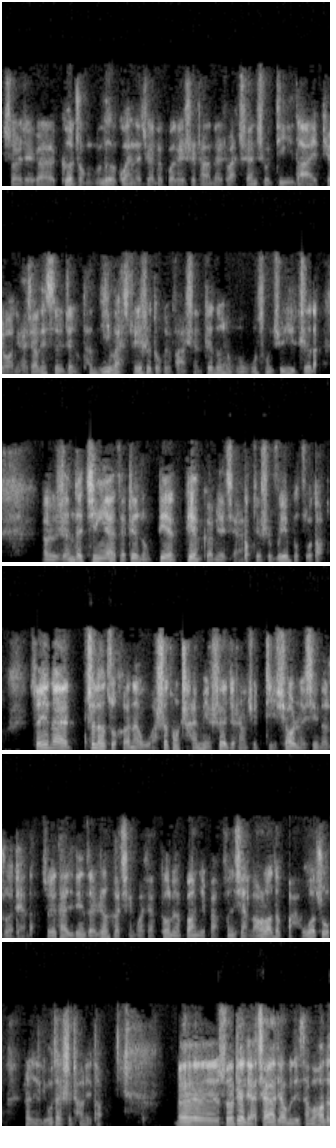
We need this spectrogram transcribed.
说这个各种乐观的觉得国内市场的是吧，全球第一大 IPO，你看像类似于这种，它意外随时都会发生，这东西我们无从去预知的。呃，人的经验在这种变变革面前就是微不足道，所以呢，智能组合呢，我是从产品设计上去抵消人性的弱点的，所以它一定在任何情况下都能帮你把风险牢牢的把握住，让你留在市场里头。呃，说这两前两天我们理财魔方的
